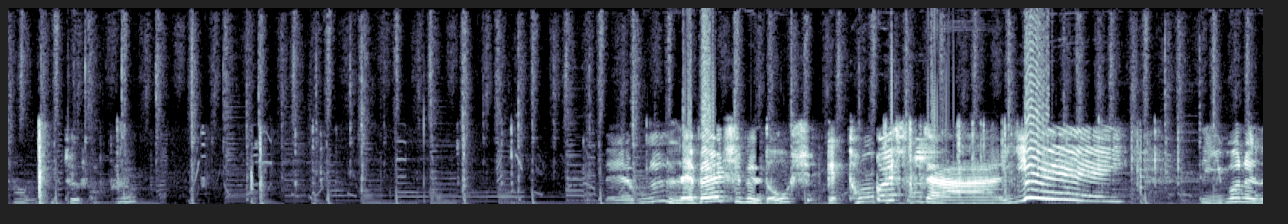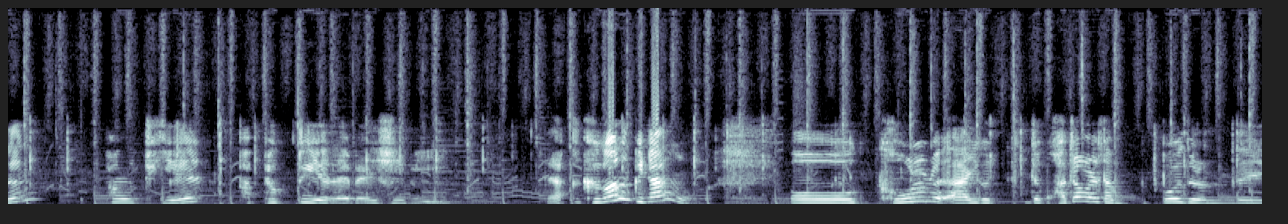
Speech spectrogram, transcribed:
다음 밑으로 네 여러분 레벨 11도 쉽게 통과했습니다. 예이! 네, 이번에는 바로 뒤에 바- 벽 뒤에 레벨 12 약간 그거는 그냥 어 거울 아 이거 진짜 과정을 다 못 보여드렸는데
